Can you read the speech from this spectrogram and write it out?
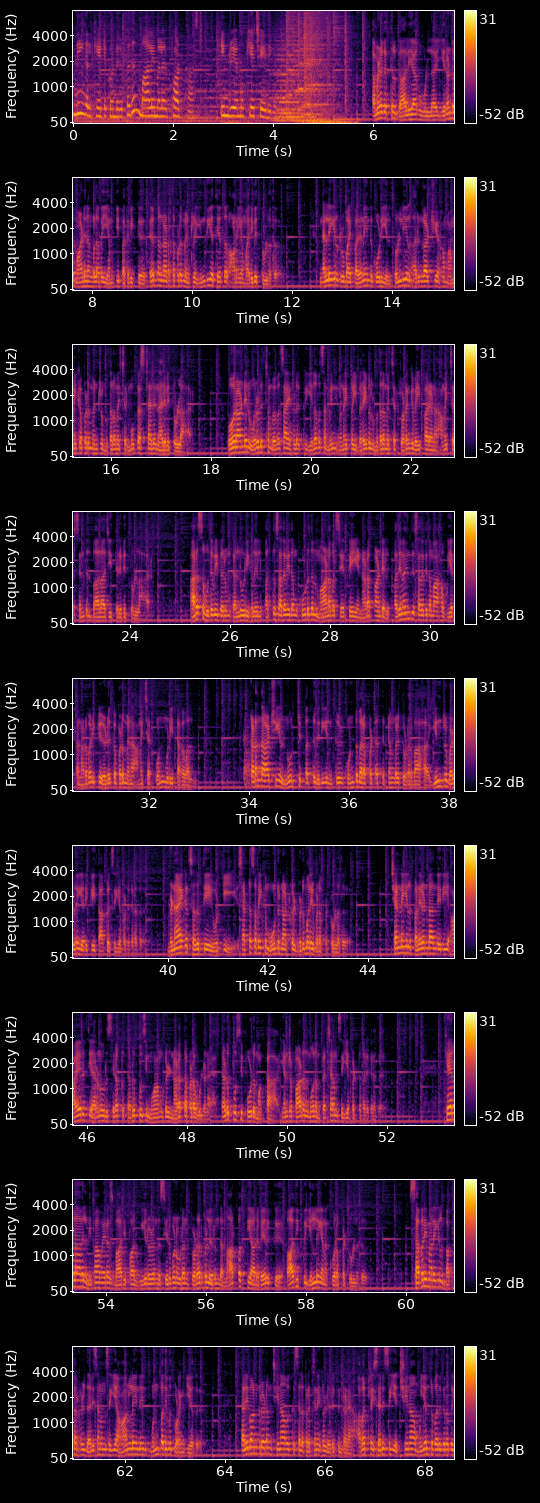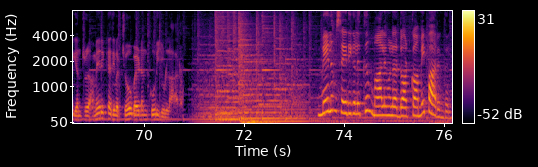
நீங்கள் கேட்டுக்கொண்டிருப்பது மாலைமலர் பாட்காஸ்ட் இன்றைய முக்கிய செய்திகள். தமிழகத்தில் காலியாக உள்ள இரண்டு மாநிலங்களவை எம்பி பதவிக்கு தேர்தல் நடத்தப்படும் என்று இந்திய தேர்தல் ஆணையம் அறிவித்துள்ளது. நெல்லையில் ரூபாய் பதினைந்து கோடியில் தொல்லியல் அருங்காட்சியகம் அமைக்கப்படும் என்று முதலமைச்சர் மு ஸ்டாலின் அறிவித்துள்ளார். ஓராண்டில் ஒரு லட்சம் விவசாயிகளுக்கு இலவச மின் இணைப்பை விரைவில் முதலமைச்சர் தொடங்கி வைப்பார் என அமைச்சர் செந்தில் பாலாஜி தெரிவித்துள்ளார். அரசு உதவி பெறும் கல்லூரிகளில் பத்து சதவீதம் கூடுதல் மாணவர் சேர்க்கையை நடப்பாண்டில் பதினைந்து சதவீதமாக உயர்த்த நடவடிக்கை எடுக்கப்படும் என அமைச்சர் பொன்முடி தகவல். கடந்த ஆட்சியில் நூற்றி பத்து விதியின் கீழ் கொண்டு வரப்பட்ட திட்டங்கள் தொடர்பாக இன்று வெள்ளை அறிக்கை தாக்கல் செய்யப்படுகிறது. விநாயகர் சதுர்த்தியை ஒட்டி சட்டசபைக்கு மூன்று நாட்கள் விடுமுறை விடப்பட்டுள்ளது. சென்னையில் பனிரெண்டாம் தேதி ஆயிரத்தி அறுநூறு சிறப்பு தடுப்பூசி முகாம்கள் நடத்தப்பட உள்ளன. தடுப்பூசி போடு மக்கா என்ற பாடல் மூலம் பிரச்சாரம் செய்யப்பட்டு வருகிறது. கேரளாவில் நிபா வைரஸ் பாதிப்பால் உயிரிழந்த சிறுவனுடன் தொடர்பில் இருந்த நாற்பத்தி ஆறு பேருக்கு பாதிப்பு இல்லை என கூறப்பட்டுள்ளது. சபரிமலையில் பக்தர்கள் தரிசனம் செய்ய ஆன்லைனில் முன்பதிவு தொடங்கியது. தலிபான்களிடம் சீனாவுக்கு சில பிரச்சனைகள் இருக்கின்றன. அவற்றை சரி செய்ய சீனா முயன்று வருகிறது என்று அமெரிக்க அதிபர் ஜோ பைடன் கூறியுள்ளார். மேலும் செய்திகளுக்கு மாலைமலர் டாட் காமை பாருங்கள்.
